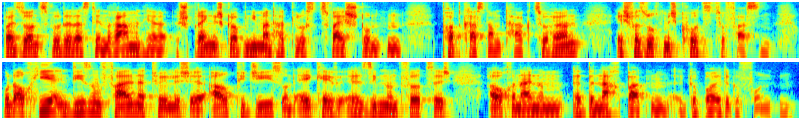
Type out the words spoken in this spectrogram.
weil sonst würde das den Rahmen hier sprengen. Ich glaube, niemand hat Lust, zwei Stunden Podcast am Tag zu hören. Ich versuche mich kurz zu fassen. Und auch hier in diesem Fall natürlich äh, RPGs und AK-47 auch in einem äh, benachbarten äh, Gebäude gefunden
